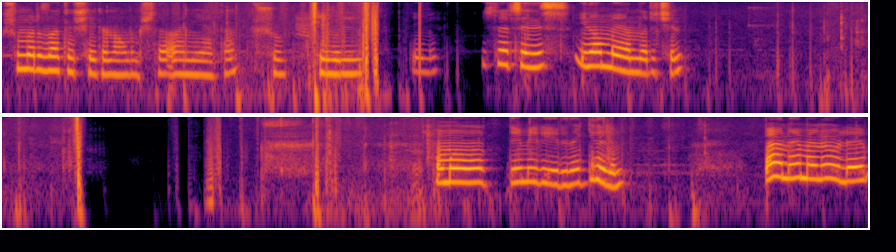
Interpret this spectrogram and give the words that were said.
Şunları zaten şeyden aldım işte aynı yerden. Şu demir. demir. İsterseniz inanmayanlar için Ama demir yerine gidelim. Ben hemen öyle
